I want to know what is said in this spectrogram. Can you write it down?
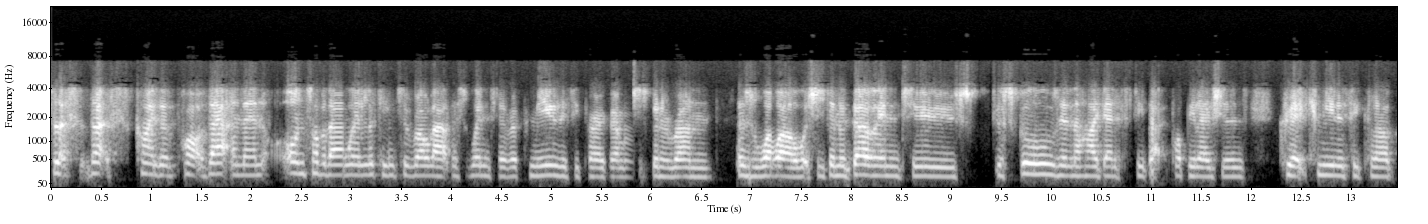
So that's, that's kind of part of that. And then on top of that, we're looking to roll out this winter a community program, which is going to run as well, which is going to go into the schools in the high density black populations, create community clubs,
